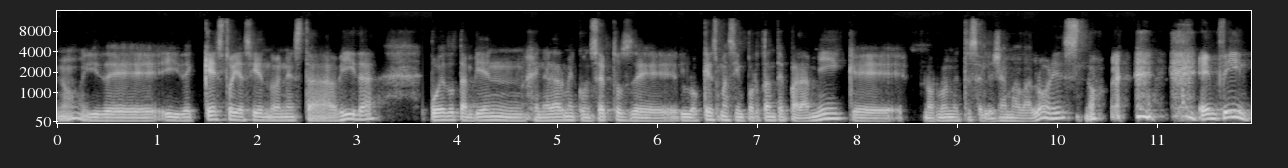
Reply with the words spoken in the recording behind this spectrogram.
¿no? Y de, y de qué estoy haciendo en esta vida. Puedo también generarme conceptos de lo que es más importante para mí, que normalmente se les llama valores, ¿no? en fin,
